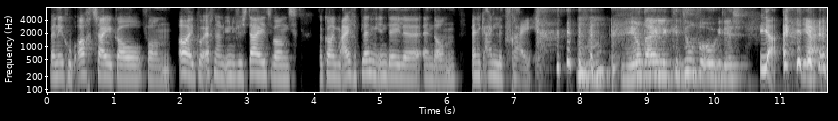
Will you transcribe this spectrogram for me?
ben in groep 8, zei ik al van, oh, ik wil echt naar een universiteit, want dan kan ik mijn eigen planning indelen en dan ben ik eindelijk vrij. Mm Heel duidelijk doel voor ogen dus. Ja. Ja,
